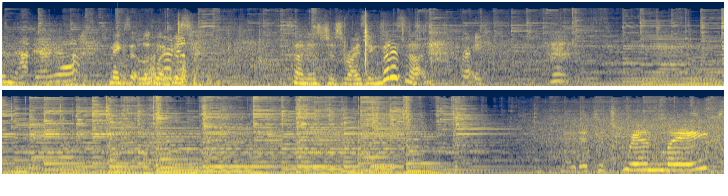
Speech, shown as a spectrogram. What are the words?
in that area. Makes it look like the sun is just rising, but it's not. Right. Made it to Twin Lakes.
